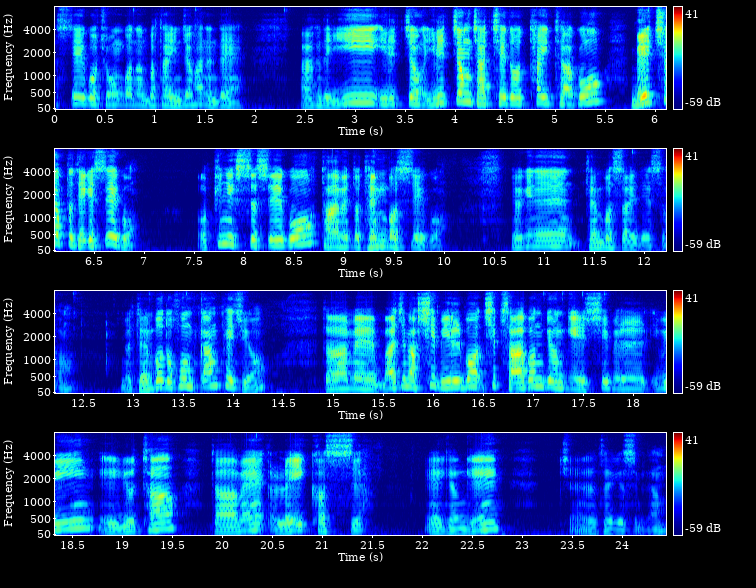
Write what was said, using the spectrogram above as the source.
세고 좋은 거는 뭐다 인정하는데 아 근데 이 일정 일정 자체도 타이트하고 매치업도 되게 세고 어, 피닉스 세고 다음에 또 덴버 세고 여기는 덴버 사이드에서 덴버도 홈 깡패지요. 다음에 마지막 11번 14번 경기 11위 유타 다음에 레이커스의 경기 자, 되겠습니다.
